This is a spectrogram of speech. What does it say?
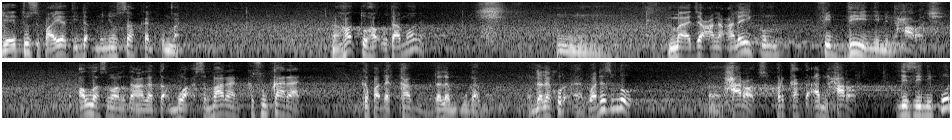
Iaitu supaya tidak menyusahkan umat. Nah hak tu hak utama hmm. Ma ja'ala alaikum fid din min haraj. Allah SWT tak buat sebarang kesukaran kepada kamu dalam agama dalam Quran pada sebut. Uh, haraj perkataan haraj. Di sini pun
